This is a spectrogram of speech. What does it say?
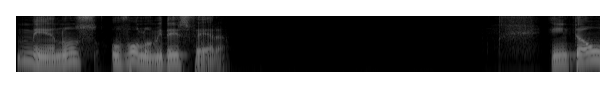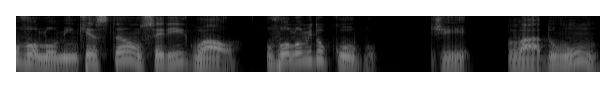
menos o volume da esfera. Então, o volume em questão seria igual o volume do cubo de lado 1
